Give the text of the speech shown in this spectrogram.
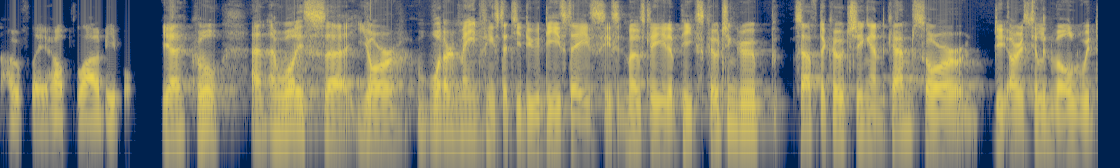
hopefully helped a lot of people. Yeah, cool. And and what is uh, your what are the main things that you do these days? Is it mostly the Peaks coaching group stuff, the coaching and camps, or do, are you still involved with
